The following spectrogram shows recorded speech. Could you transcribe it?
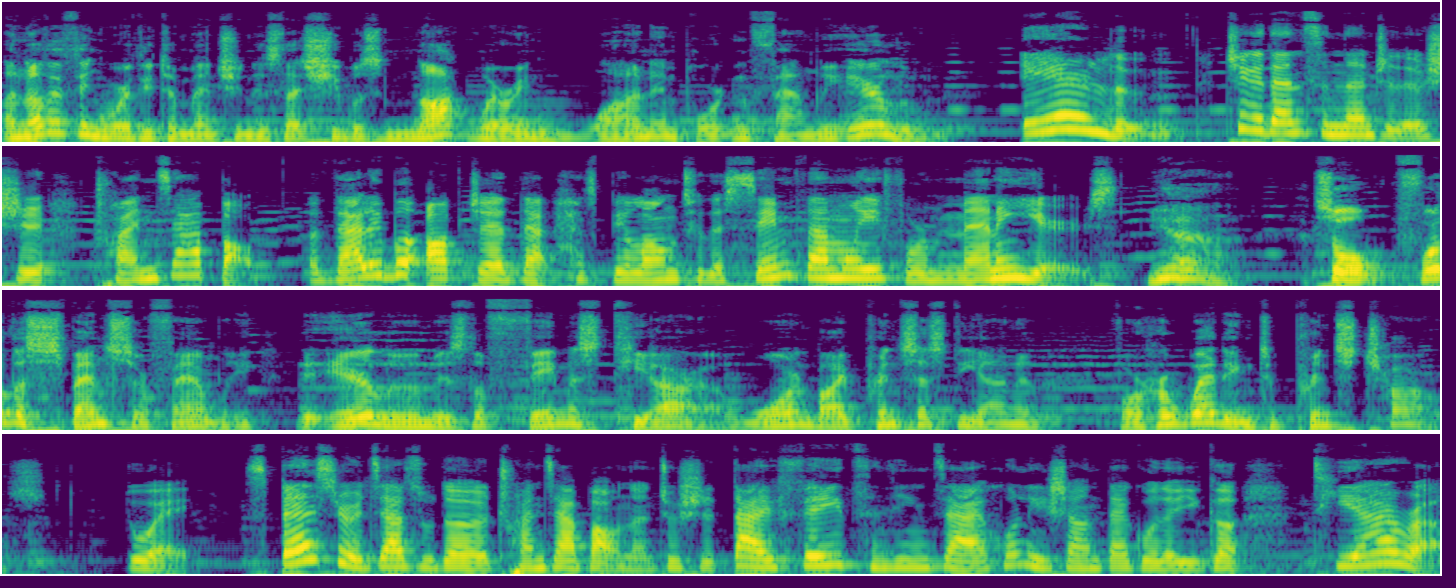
Another thing worthy to mention is that she was not wearing one important family heirloom. Heirloom 这个单词呢，指的是传家宝，a valuable object that has belonged to the same family for many years. Yeah. So, for the Spencer family, the heirloom is the famous tiara worn by Princess Diana for her wedding to Prince Charles. 对。 Spencer 家族的传家宝呢，就是戴妃曾经在婚礼上戴过的一个 tiara，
